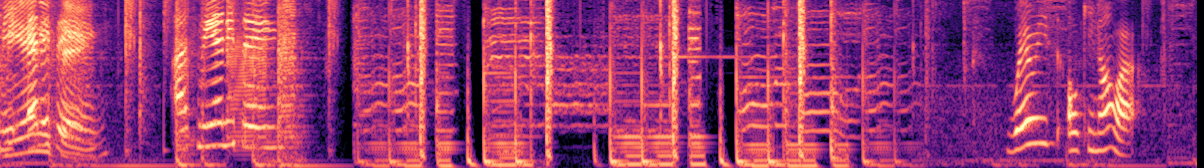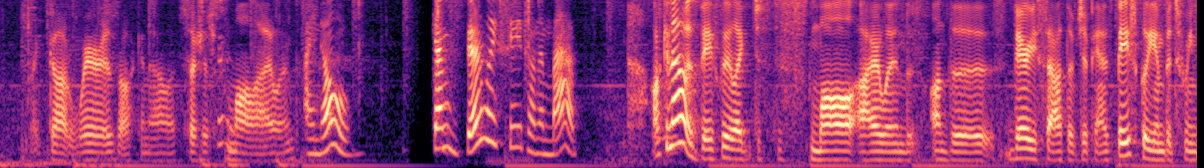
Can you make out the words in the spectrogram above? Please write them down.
me anything. Ask me anything. Where is Okinawa? My God, where is Okinawa? It's such a small island. I know. Can barely see it on a map. Okinawa is basically like just this small island on the very south of Japan. It's basically in between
